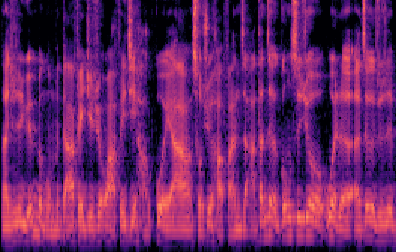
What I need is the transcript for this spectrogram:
那就是原本我们搭飞机就哇，飞机好贵啊，手续好繁杂，但这个公司就为了呃，这个就是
